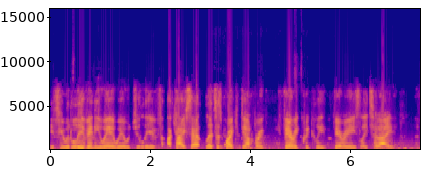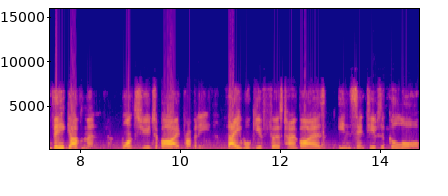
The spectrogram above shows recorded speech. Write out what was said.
if you would live anywhere where would you live okay so let's just break it down very very quickly very easily today the government wants you to buy property they will give first home buyers incentives galore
